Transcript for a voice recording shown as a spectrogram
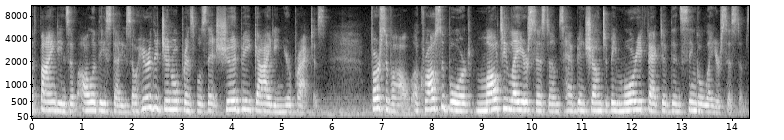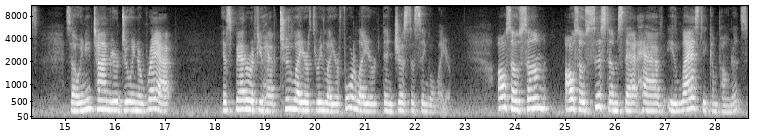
the findings of all of these studies. So, here are the general principles that should be guiding your practice. First of all, across the board, multi layer systems have been shown to be more effective than single layer systems. So, anytime you're doing a wrap, It's better if you have two layer, three layer, four layer than just a single layer. Also, some also systems that have elastic components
